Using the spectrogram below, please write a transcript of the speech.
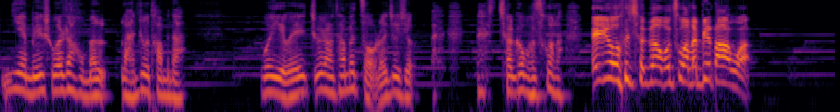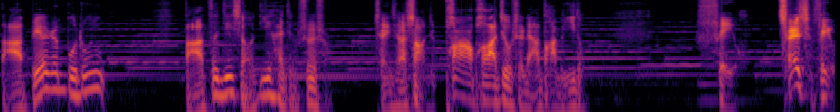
你也没说让我们拦住他们的，我以为就让他们走了就行。强哥，我错了。哎呦，强哥，我错了，别打我。打别人不中用，打自己小弟还挺顺手。陈强上去啪啪就是俩大逼斗，废物，全是废物。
